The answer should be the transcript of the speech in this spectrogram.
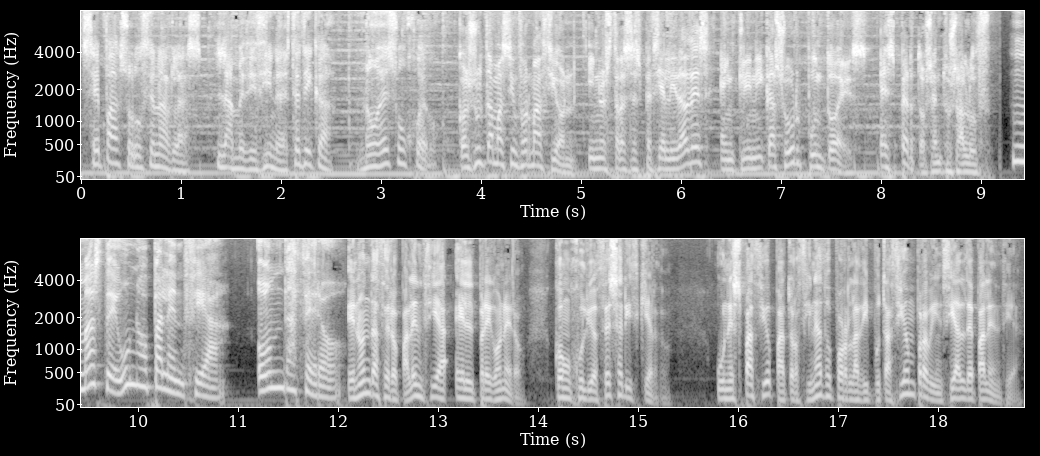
sepa solucionarlas. La medicina estética no es un juego. Consulta más información y nuestras especialidades en clínicasur.es. Expertos en tu salud. Más de uno Palencia. Onda Cero. En Onda Cero Palencia, El Pregonero, con Julio César Izquierdo. Un espacio patrocinado por la Diputación Provincial de Palencia.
